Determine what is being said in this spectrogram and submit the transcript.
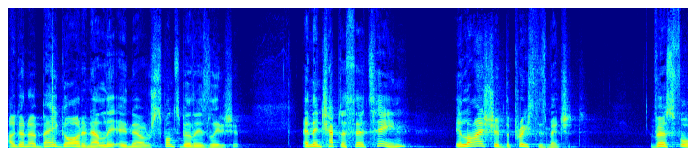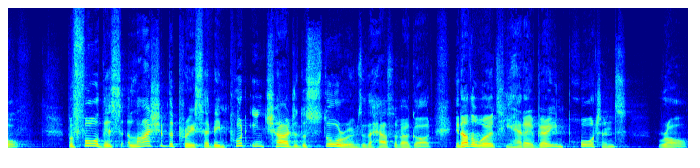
are going to obey God in our, in our responsibility as leadership. And then chapter 13, Eliashib the priest is mentioned. Verse 4 Before this, Eliashib the priest had been put in charge of the storerooms of the house of our God. In other words, he had a very important role.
